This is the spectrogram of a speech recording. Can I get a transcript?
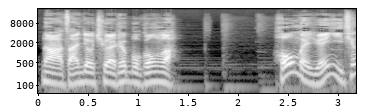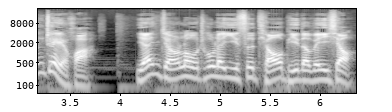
那咱就却之不恭了。侯美云一听这话，眼角露出了一丝调皮的微笑。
